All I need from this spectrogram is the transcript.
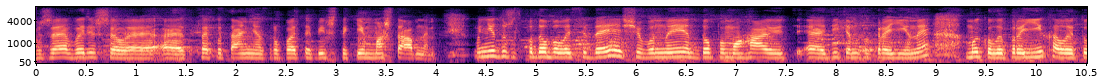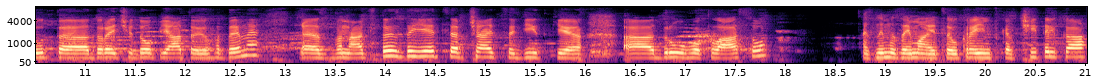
вже вирішили це питання зробити більш таким масштабним. Мені дуже сподобалась ідея, що вони допомагають дітям з України. Ми, коли приїхали тут, до речі, до 5 години, з 12 здається, вчаться дітки другого класу. З ними займається українська вчителька.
